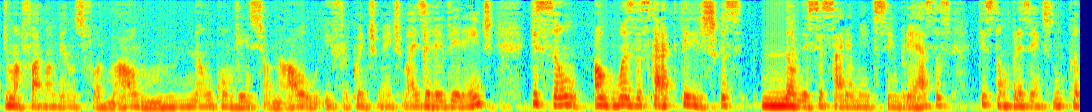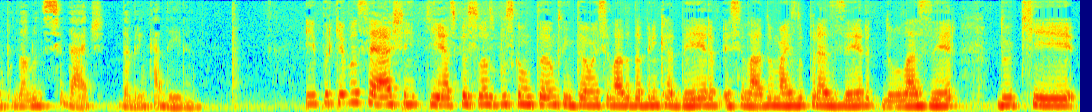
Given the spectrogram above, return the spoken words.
de uma forma menos formal, não convencional e frequentemente mais irreverente, que são algumas das características, não necessariamente sempre essas, que estão presentes no campo da ludicidade, da brincadeira. E por que você acha que as pessoas buscam tanto, então, esse lado da brincadeira, esse lado mais do prazer, do lazer, do que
